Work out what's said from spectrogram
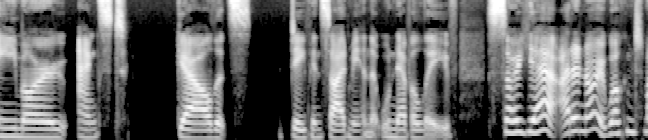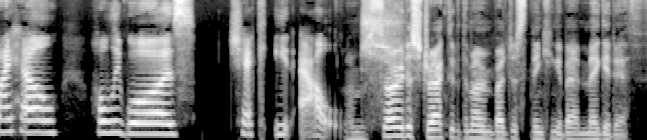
emo angst gal that's deep inside me and that will never leave. So yeah, I don't know. Welcome to my hell, Holy Wars. Check it out. I'm so distracted at the moment by just thinking about Megadeth.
